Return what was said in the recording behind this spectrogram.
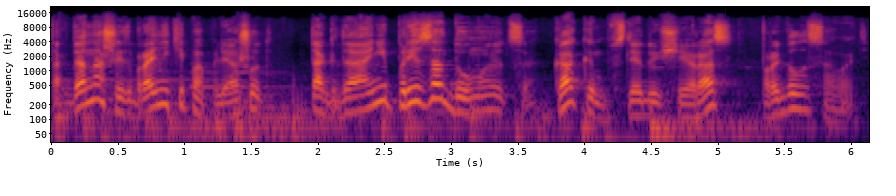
Тогда наши избранники попляшут. Тогда они призадумаются, как им в следующий раз проголосовать.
